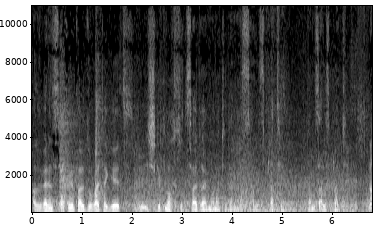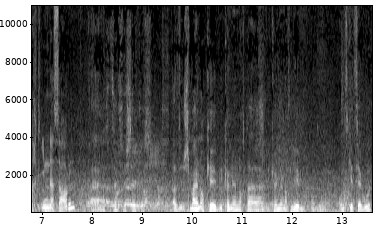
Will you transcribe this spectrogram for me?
Also wenn es auf jeden Fall so weitergeht, ich gebe noch so zwei, drei Monate, dann ist alles platt hier. Dann ist alles platt. Macht Ihnen das Sorgen? Ja, das ist selbstverständlich. Also ich meine, okay, wir können ja noch da, wir können ja noch leben. Also uns geht es ja gut.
